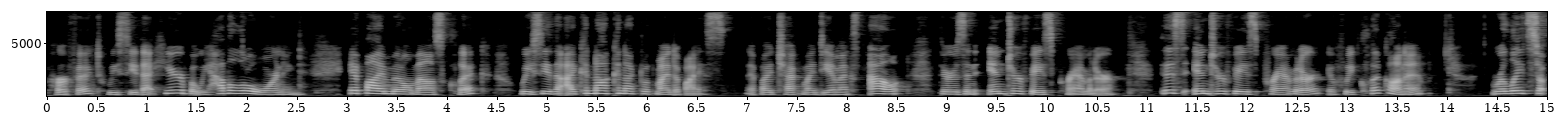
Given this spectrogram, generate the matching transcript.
Perfect, we see that here, but we have a little warning. If I middle mouse click, we see that I cannot connect with my device. If I check my DMX out, there is an interface parameter. This interface parameter, if we click on it, relates to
